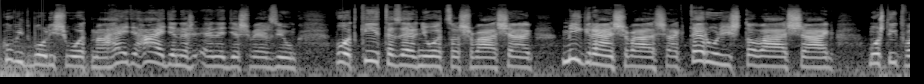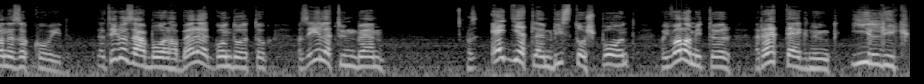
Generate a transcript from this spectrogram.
Covidból is volt már H1N1-es verziónk, volt 2008-as válság, migráns válság, terrorista válság, most itt van ez a Covid. Tehát igazából, ha belegondoltok, az életünkben az egyetlen biztos pont, hogy valamitől rettegnünk illik,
